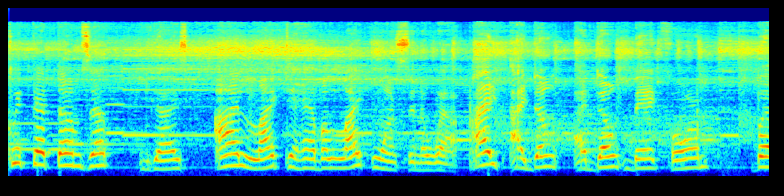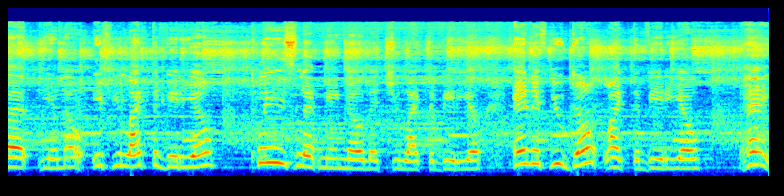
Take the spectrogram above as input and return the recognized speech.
click that thumbs up, you guys. I like to have a like once in a while. I, I don't I don't beg for them, but you know, if you like the video, please let me know that you like the video. And if you don't like the video, hey,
